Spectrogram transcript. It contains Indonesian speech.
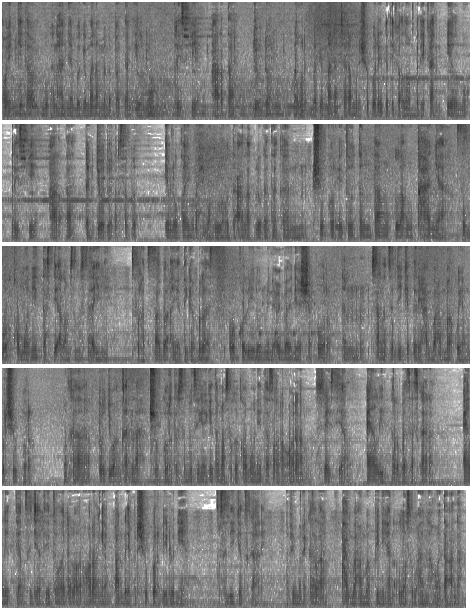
poin kita bukan hanya bagaimana mendapatkan ilmu, rizki, harta, jodoh, namun bagaimana cara mensyukuri ketika Allah memberikan ilmu, rizki, harta, dan jodoh tersebut. Ibnu Qayyim rahimahullah ta'ala kalau katakan syukur itu tentang langkahnya sebuah komunitas di alam semesta ini surat Saba ayat 13 wa min ibadiyas syakur dan sangat sedikit dari hamba-hambaku yang bersyukur perjuangkanlah. Syukur tersebut sehingga kita masuk ke komunitas orang-orang spesial elit kalau bahasa sekarang. Elit yang sejati itu adalah orang-orang yang pandai bersyukur di dunia. Sedikit sekali tapi mereka lah hamba-hamba pilihan Allah subhanahu wa ta'ala.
